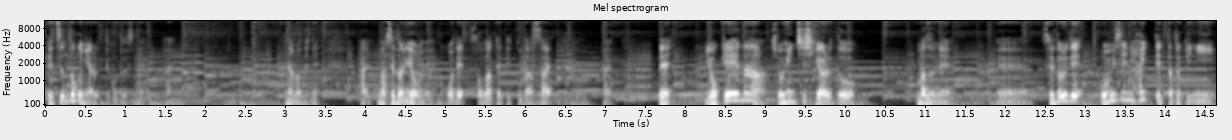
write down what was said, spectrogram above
別のとこにあるってことですね。はい。なのでね、はい。まあ、セドリオをね、ここで育ててください。はい。で、余計な商品知識があると、まずね、えー、セドリでお店に入ってった時に、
